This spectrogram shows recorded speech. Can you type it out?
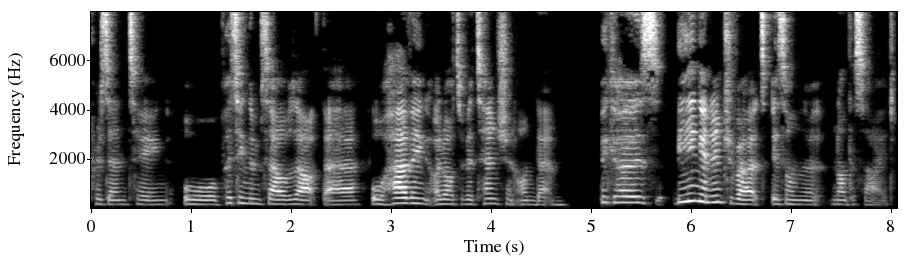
presenting or putting themselves out there or having a lot of attention on them. Because being an introvert is on the another side.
